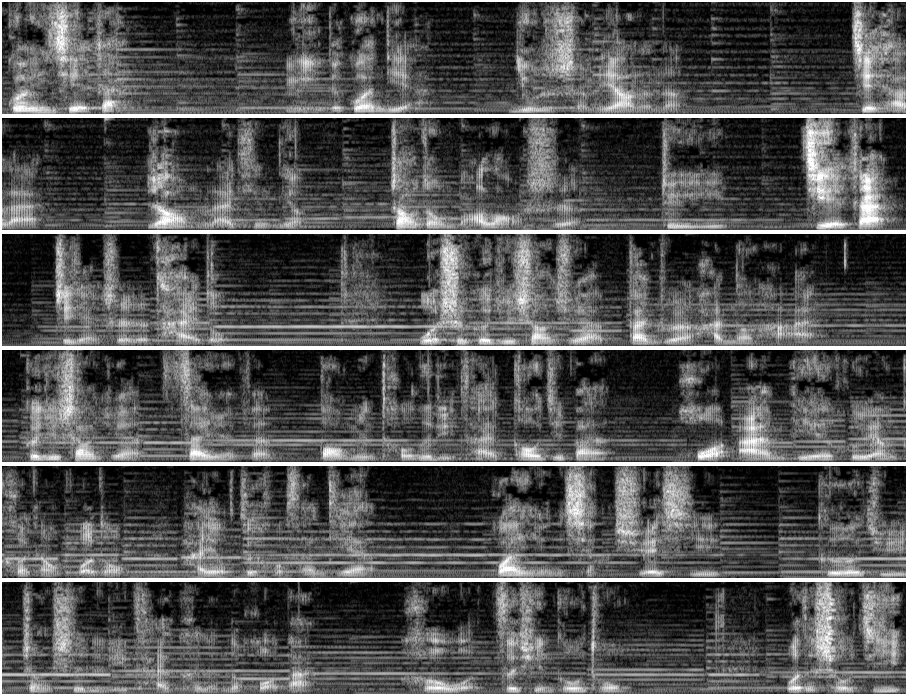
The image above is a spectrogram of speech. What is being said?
关于借债，你的观点又是什么样的呢？接下来，让我们来听听赵正宝老师对于借债这件事的态度。我是格局商学院班主任韩登海。格局商学院三月份报名投资理财高级班或 MBA 会员课程活动还有最后三天，欢迎想学习格局正式理财课程的伙伴和我咨询沟通。我的手机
